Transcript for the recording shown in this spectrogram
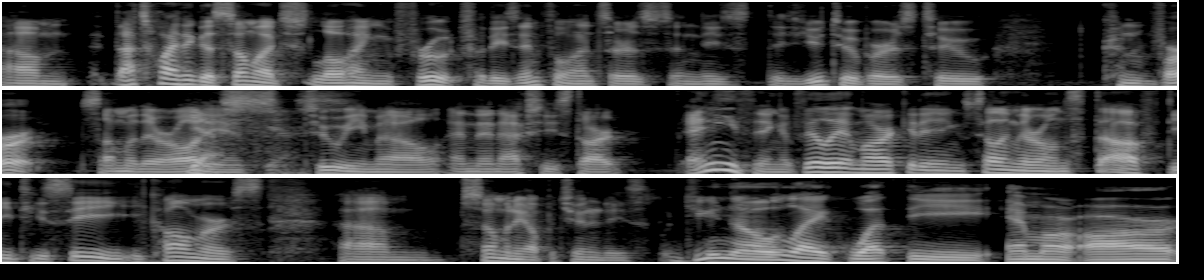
Um, that's why I think there's so much low hanging fruit for these influencers and these these YouTubers to convert some of their audience Yes. to email and then actually start anything affiliate marketing, selling their own stuff, DTC, e commerce, um, so many opportunities. Do you know like what the MRR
